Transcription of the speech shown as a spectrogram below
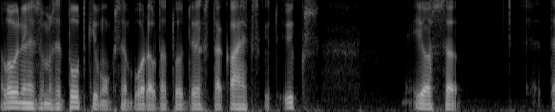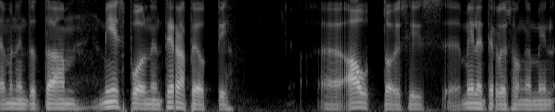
Mä luin yhden semmoisen tutkimuksen vuodelta 1981, jossa tämmöinen tota, miespuolinen terapeutti auttoi siis mielenterveysongelmiin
